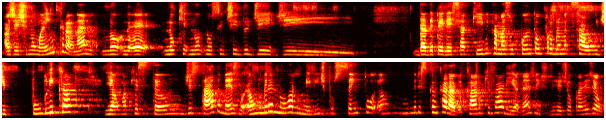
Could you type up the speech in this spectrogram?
a gente não entra, né? No, é, no, no, no sentido de, de, da dependência química, mas o quanto é um problema de saúde pública e é uma questão de Estado mesmo. É um número enorme, 20% é um número escancarado. Claro que varia, né, gente, de região para região.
